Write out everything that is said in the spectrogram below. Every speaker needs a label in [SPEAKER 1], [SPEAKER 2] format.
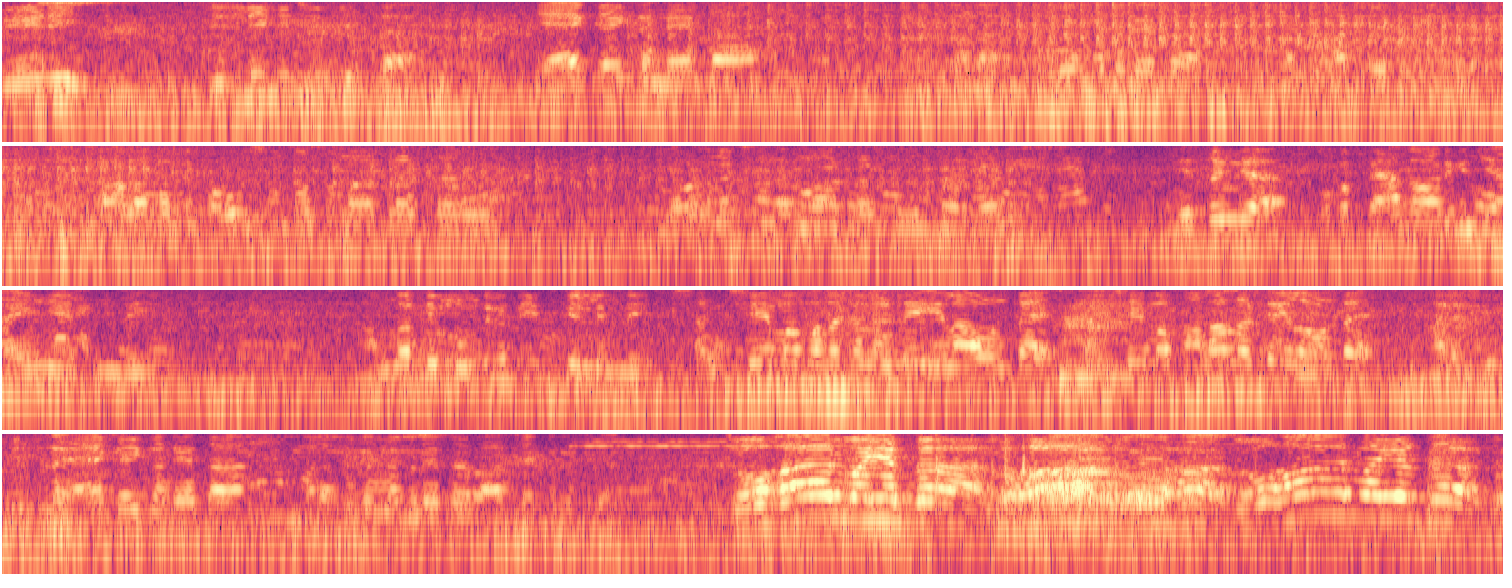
[SPEAKER 1] వేడి ఢిల్లీకి చూపించిన ఏకైక నేత మన దివంగత నేత మన రాజశేఖర్ చాలామంది పౌరుషం కోసం మాట్లాడతారు ఎవరి లక్ష్యంగా మాట్లాడుతూ ఉంటారు కానీ నిజంగా ఒక పేదవాడికి న్యాయం చేసింది అందరినీ ముందుకు తీసుకెళ్ళింది. సంక్షేమ పథకాలు అంటే ఇలా ఉంటాయి సంక్షేమ ఫలాలు అంటే ఇలా ఉంటాయి అని చూపించిన ఏకైక నేత మన దివంగత నేత రాజశేఖర రెడ్డి గారు. జోహార్ వైఎస్ఆర్. జోహార్ వైఎస్ఆర్.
